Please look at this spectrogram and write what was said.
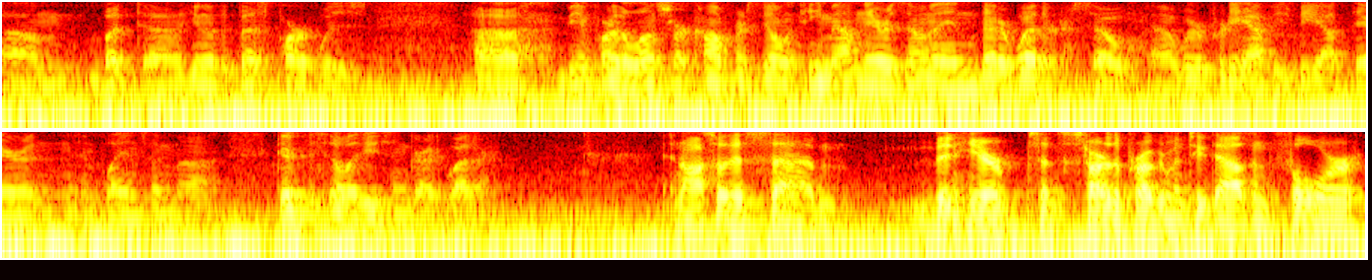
Um, but uh, you know, the best part was uh, being part of the Lone Star Conference, the only team out in Arizona in better weather. So uh, we were pretty happy to be out there and, and playing some uh, good facilities and great weather. And also, this um, been here since the start of the program in 2004.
